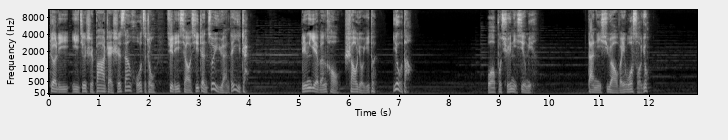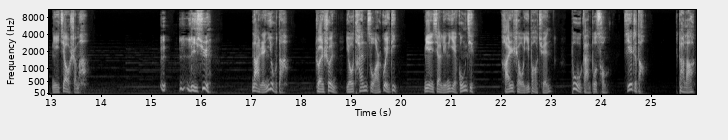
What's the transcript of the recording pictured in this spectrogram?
这里已经是八寨十三胡子中距离小溪镇最远的一寨。灵叶闻后稍有一顿，又道：“我不取你性命，但你需要为我所用。你叫什么？”李旭，那人又答，转瞬由瘫坐而跪地，面向灵叶恭敬，含手一抱拳，不敢不从。接着道：“大郎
